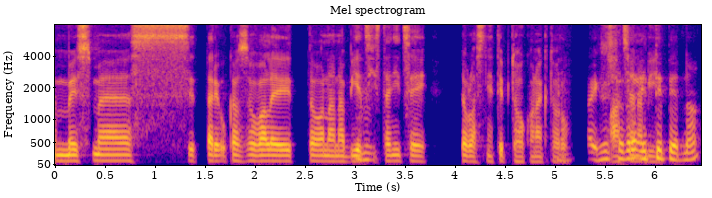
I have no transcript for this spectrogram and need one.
my jsme si tady ukazovali to na nabíjecí hmm. stanici, to je vlastně typ toho konektoru. A existuje tady i typ 1?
